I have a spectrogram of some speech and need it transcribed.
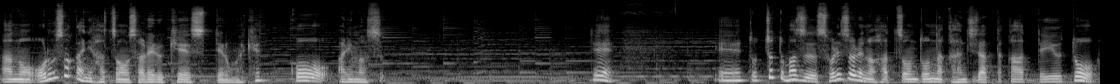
あの、おろそかに発音されるケースっていうのが結構あります。で、えー、とちょっとまずそれぞれの発音どんな感じだったかっていうと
